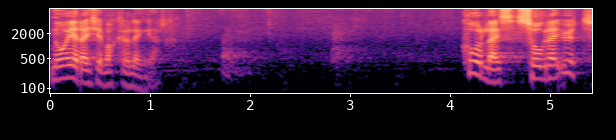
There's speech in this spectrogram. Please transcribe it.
Nå er de ikke vakre lenger. Hvordan så de ut?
